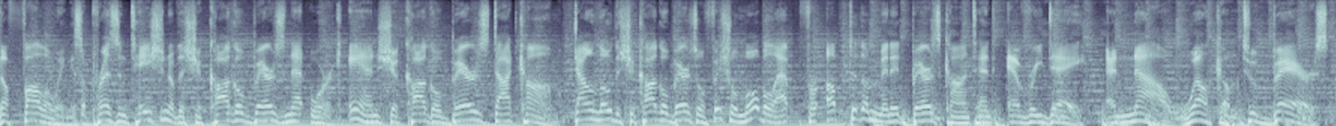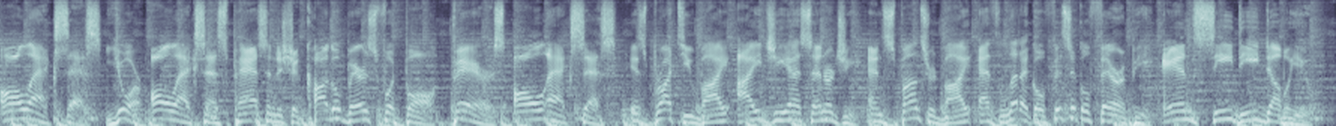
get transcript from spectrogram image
The following is a presentation of the Chicago Bears Network and ChicagoBears.com. Download the Chicago Bears official mobile app for up to the minute Bears content every day. And now, welcome to Bears All Access, your all access pass into Chicago Bears football. Bears All Access is brought to you by IGS Energy and sponsored by Athletico Physical Therapy and CDW.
